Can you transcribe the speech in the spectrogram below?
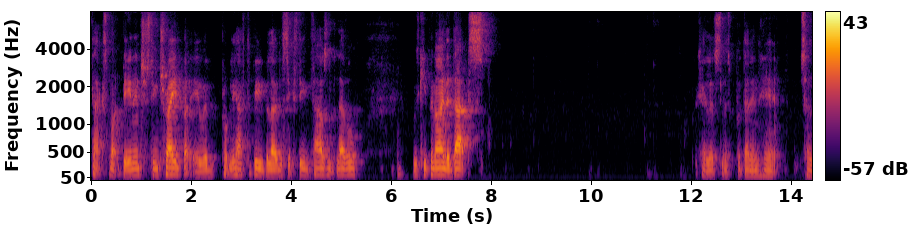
DAX might be an interesting trade, but it would probably have to be below the 16,000 level. We'll keep an eye on the DAX Okay, let's let's put that in here. So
